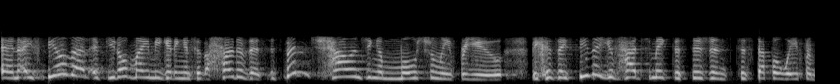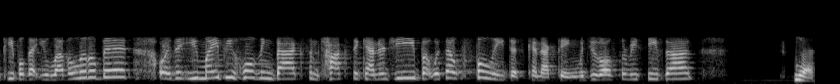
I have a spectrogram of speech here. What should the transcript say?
And I feel that if you don't mind me getting into the heart of this, it's been challenging emotionally for you because I see that you've had to make decisions to step away from people that you love a little bit or that you might be holding back some toxic energy but without fully disconnecting. Would you also receive that? Yes.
